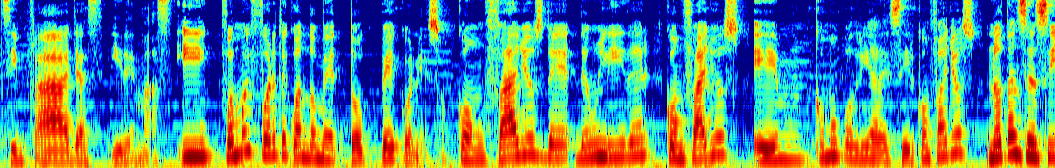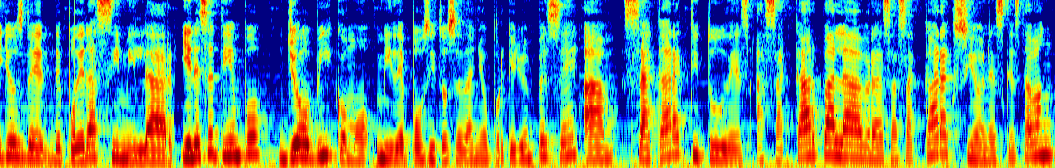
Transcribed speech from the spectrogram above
sin fallas y demás. Y fue muy fuerte cuando me topé con eso, con fallos de, un líder, con fallos, eh, ¿cómo podría decir? Con fallos no tan sencillos de, de poder asimilar. Y en ese tiempo yo vi como mi depósito se dañó porque yo empecé a sacar actitudes, a sacar palabras, a sacar acciones que estaban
